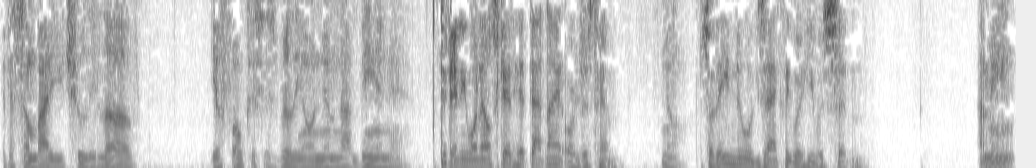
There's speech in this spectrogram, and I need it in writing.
if it's somebody you truly love, your focus is really on them not being there. Did anyone else get hit that night, or just him? No. So they knew exactly where he was sitting. I mean,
